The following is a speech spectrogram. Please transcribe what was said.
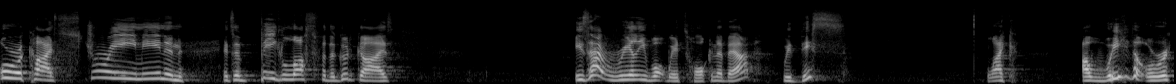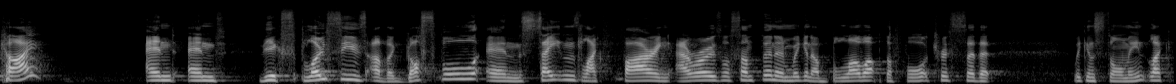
Uruk-hai stream in, and it's a big loss for the good guys. Is that really what we're talking about with this? Like, are we the Uruk-hai? And, and the explosives are the gospel, and Satan's like firing arrows or something, and we're going to blow up the fortress so that we can storm in. Like,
